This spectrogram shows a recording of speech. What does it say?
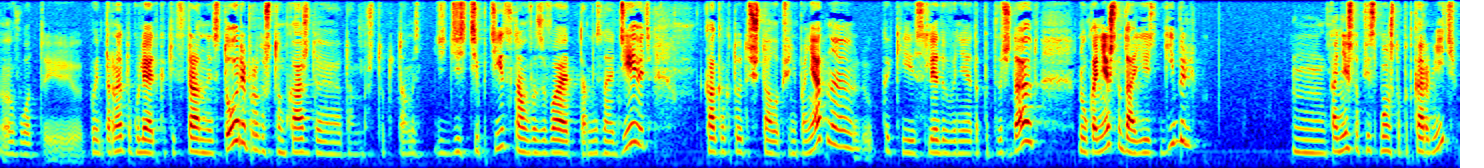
Вот, и по интернету гуляют какие-то странные истории про то, что там каждая, там, что-то там из 10 птиц там вызывает, там, не знаю, 9. Как кто это считал, вообще непонятно, какие исследования это подтверждают. Ну, конечно, да, есть гибель, Конечно, птиц можно подкормить,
